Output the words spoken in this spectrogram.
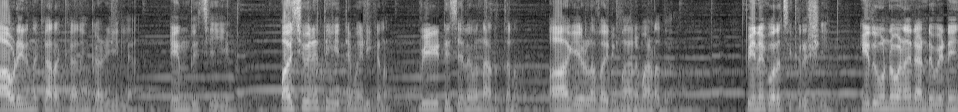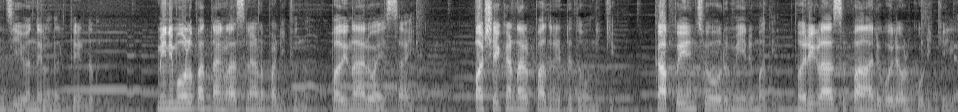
അവിടെ ഇരുന്ന് കറക്കാനും കഴിയില്ല. എന്ത് ചെയ്യും? പശുവിനെ തീറ്റ മേടിക്കണം. വീട്ടു ചെലവ് നടത്തണം. ആകെയുള്ള വരുമാനമാണത്. പിന്നെ കുറച്ച് കൃഷി. ഇതുകൊണ്ട് വേണം രണ്ടുപേരുടെയും ജീവൻ നിലനിർത്തേണ്ടത്. മിനിമോൾ പത്താം ക്ലാസ്സിലാണ് പഠിക്കുന്നത്. പതിനാല് വയസ്സായി. പക്ഷേ കണ്ടാൽ പതിനെട്ട് തോന്നിക്കും. കപ്പയും ചോറും മീനും മതി. ഒരു ഗ്ലാസ് പാൽ പോലും അവൾ കുടിക്കില്ല.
